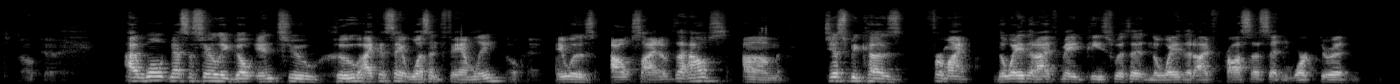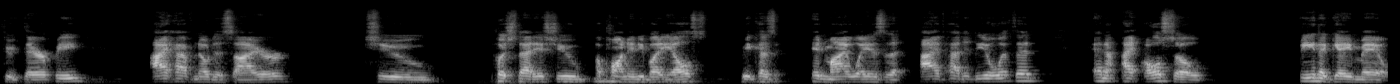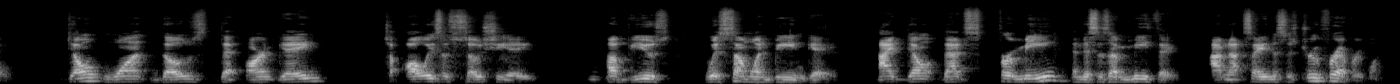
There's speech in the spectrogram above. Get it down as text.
I won't necessarily go into who. I could say it wasn't family. Okay. It was outside of the house. Um, just because for my the way that I've made peace with it and the way that I've processed it and worked through it through therapy, I have no desire to push that issue upon anybody else because in my way is that I've had to deal with it. And I also, being a gay male, don't want those that aren't gay to always associate abuse with someone being gay. I don't, that's for me, and this is a me thing. I'm not saying this is true for everyone,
